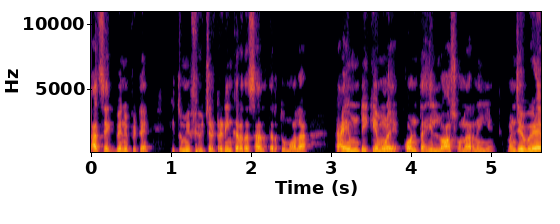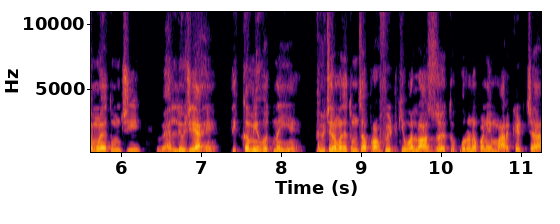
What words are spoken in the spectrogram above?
हाच एक बेनिफिट आहे की तुम्ही फ्युचर ट्रेडिंग करत असाल तर तुम्हाला टाइम डिकेमुळे कोणताही लॉस होणार नाहीये. म्हणजे वेळेमुळे तुमची व्हॅल्यू जी आहे ती कमी होत नाहीये. फ्युचरमध्ये तुमचा प्रॉफिट किंवा लॉस जो आहे तो पूर्णपणे मार्केटच्या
